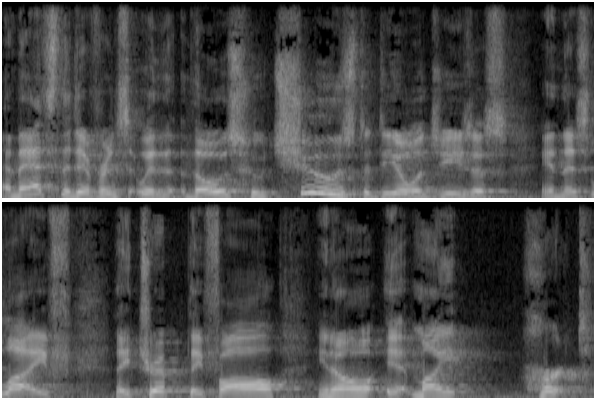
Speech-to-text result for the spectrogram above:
And that's the difference with those who choose to deal with Jesus in this life. They trip, they fall, you know, it might hurt.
